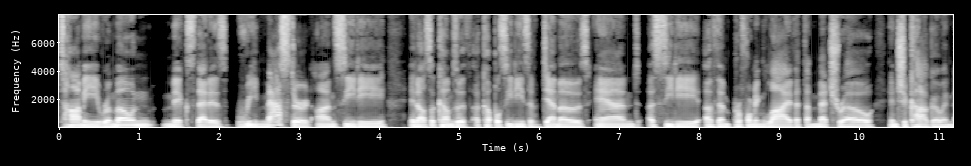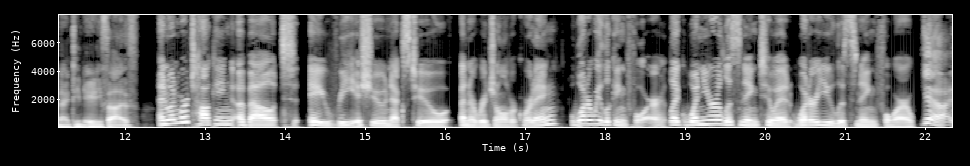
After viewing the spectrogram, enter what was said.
Tommy Ramone mix that is remastered on CD. It also comes with a couple CDs of demos and a CD of them performing live at the Metro in Chicago in 1985. And when we're talking about a reissue next to an original recording, what are we looking for? Like when you're listening to it, what are you listening for? Yeah,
